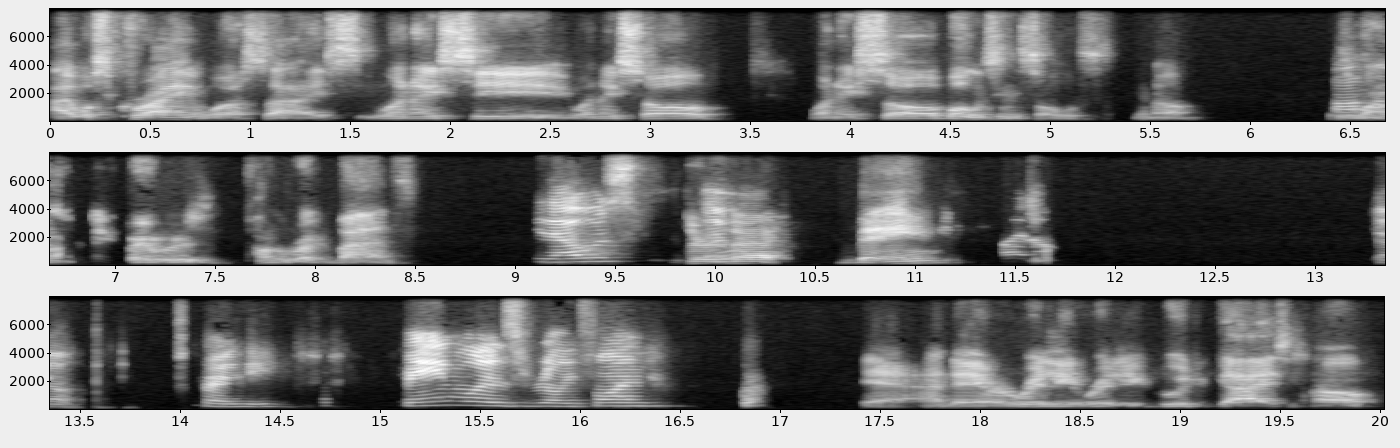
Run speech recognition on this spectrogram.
I was crying was I when I see when I saw when I saw Bouncing Souls. You know, awesome. one of my favorite punk rock bands. Yeah, that was after that Bane. Yep, it's crazy. Bane was really fun. Yeah, and they are really really good guys. You know,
